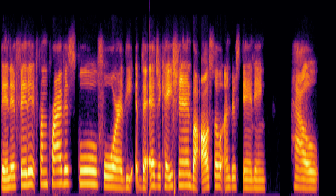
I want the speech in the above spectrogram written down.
benefited from private school for the the education, but also understanding how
